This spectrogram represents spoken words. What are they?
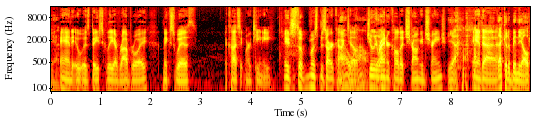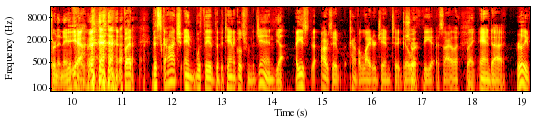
Yeah. and it was basically a Rob Roy mixed with a classic martini. It was just the most bizarre cocktail. Oh, wow. Julie Yeah. Reiner called it strong and strange. Yeah, and uh, that could have been the alternate name. for it, right? yeah, but the scotch and with the the botanicals from the gin. Yeah. I used obviously kind of a lighter gin to go Sure. with the Asyla. Right. and uh, really,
